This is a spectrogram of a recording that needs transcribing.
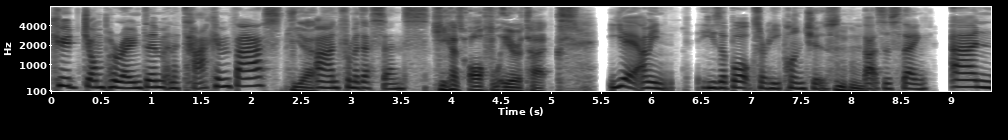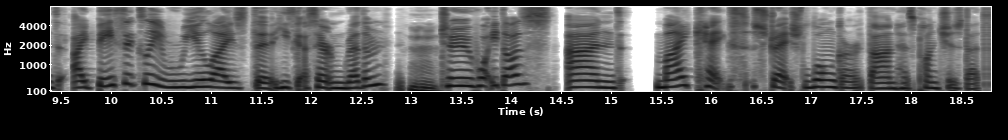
could jump around him and attack him fast Yeah. and from a distance. He has awful air attacks. Yeah, I mean, he's a boxer, he punches. Mhm. That's his thing. And I basically realized that he's got a certain rhythm hmm to what he does, and my kicks stretched longer than his punches did.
